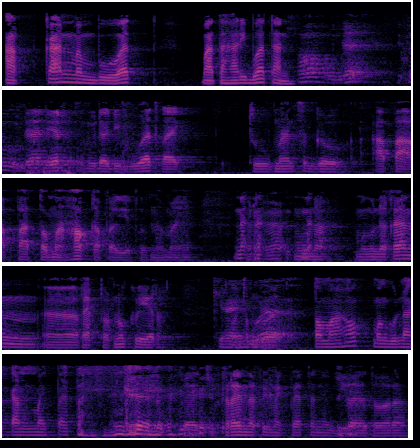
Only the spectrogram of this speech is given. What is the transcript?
akan membuat matahari buatan. Oh, udah. Itu udah dia udah dibuat like two months ago. Apa-apa Tomahawk apa gitu namanya. Nah, Mereka nah, mengguna- menggunakan eh, reaktor nuklir. Kirain Untuk gua Tomahawk menggunakan Mike Patton. Gaji keren tapi Mike Patton yang gila tuh orang.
